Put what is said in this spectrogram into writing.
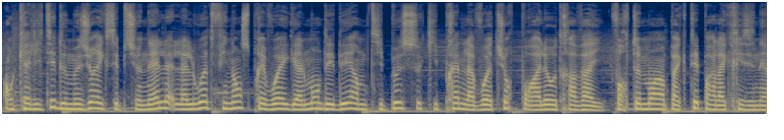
En qualité de mesure exceptionnelle, la loi de finances prévoit également d'aider un petit peu ceux qui prennent la voiture pour aller au travail, fortement impactés par la crise énergétique.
